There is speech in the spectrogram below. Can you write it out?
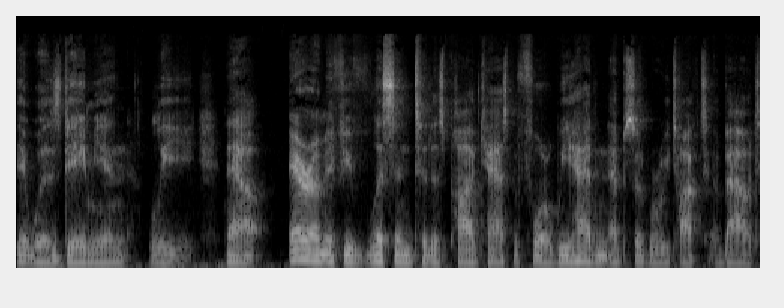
it was Damion Lee. Now, Aram, if you've listened to this podcast before, we had an episode where we talked about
